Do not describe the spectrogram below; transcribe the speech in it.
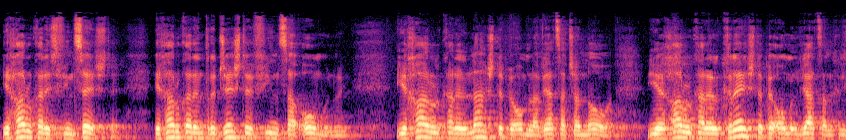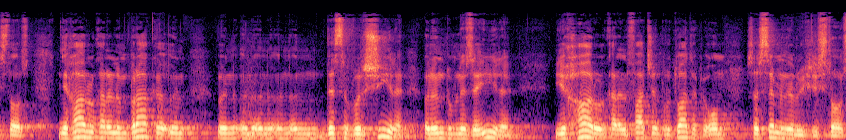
e harul care sfințește, e harul care întregește ființa omului, E harul care îl naște pe om la viața cea nouă. E harul care îl crește pe om în viața în Hristos. E harul care îl îmbracă în, în, în, în, în, în desăvârșire, în îndumnezeire. E harul care îl face întru toate pe om să semene lui Hristos.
